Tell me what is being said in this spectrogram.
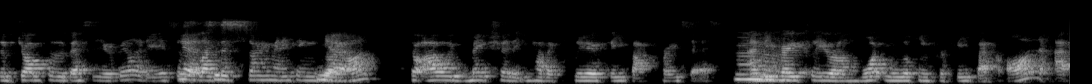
the job to the best of your ability. It's just Yeah, it's like just- there's so many things going on. So I would make sure that you have a clear feedback process and be Mm, very clear on what you're looking for feedback on at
